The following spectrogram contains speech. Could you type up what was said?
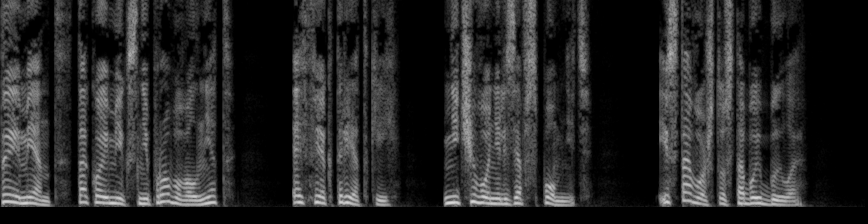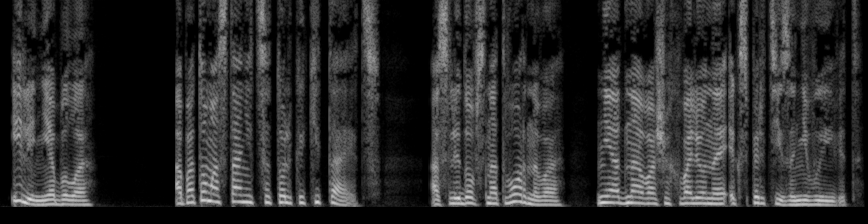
Ты, мент, такой микс не пробовал, нет? Эффект редкий. Ничего нельзя вспомнить. Из того, что с тобой было. Или не было. А потом останется только китаец. А следов снотворного ни одна ваша хваленая экспертиза не выявит.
